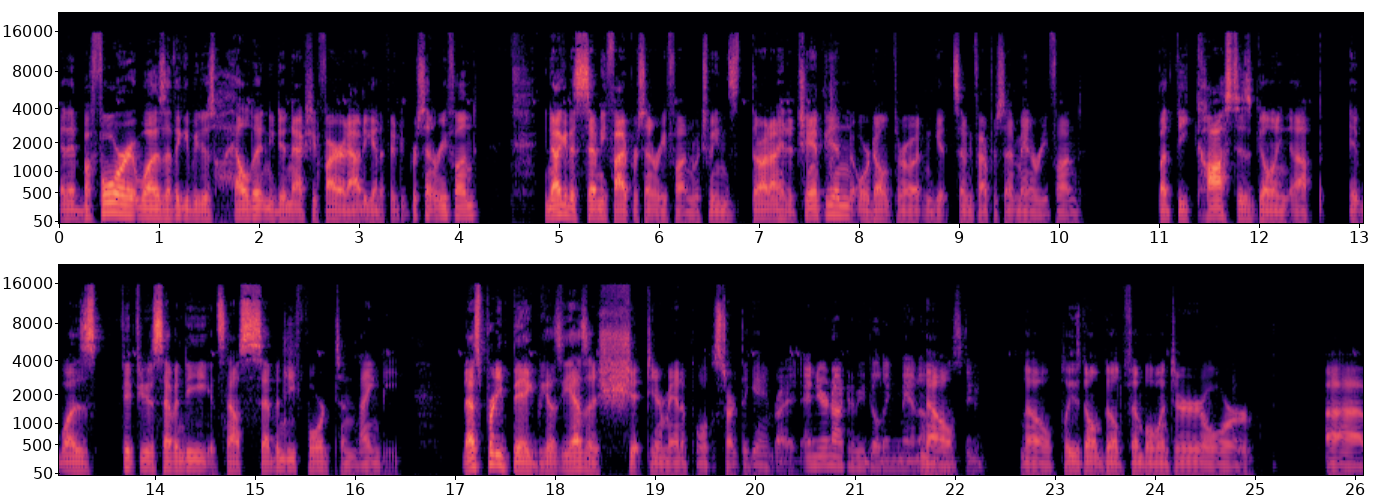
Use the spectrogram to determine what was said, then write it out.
and then before it was, I think if you just held it and you didn't actually fire it out, you get a 50% refund. You now get a 75% refund, which means throw it out, hit a champion, or don't throw it and get 75% mana refund. But the cost is going up. It was 50 to 70, it's now 74 to 90. That's pretty big because he has a shit tier mana pool to start the game. Right. And you're not going to be building mana No. on this dude. No, please don't build Fimbulwinter or uh,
